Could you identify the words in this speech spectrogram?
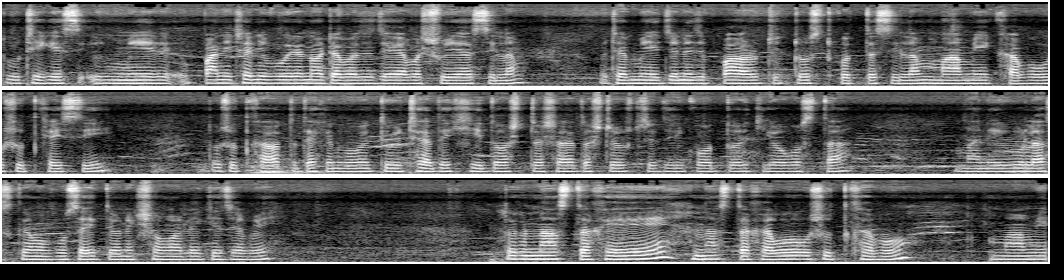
তো উঠে গেছি মেয়ের পানি টানি বইরে নয়টা বাজে যাই আবার শুয়ে আসছিলাম। ওইটা মেয়ের জন্য যে পাউরুটি টোস্ট করতেছিলাম। মা, মেয়ে খাব, ওষুধ খাইছি। তো ওষুধ খাওয়া তো দেখেন তো উঠে দেখি দশটা, সাড়ে দশটা উঠছে, দেখি কত আর কী অবস্থা। মানে এগুলো আজকে আমার গোছাইতে অনেক সময় লেগে যাবে। তখন নাস্তা খেয়ে নাস্তা খাব, ওষুধ খাব। মামি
